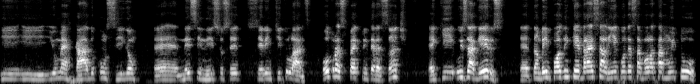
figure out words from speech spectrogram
e, e, e o mercado consigam, é, nesse início, ser, serem titulares. Outro aspecto interessante é que os zagueiros é, também podem quebrar essa linha quando essa bola está muito,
